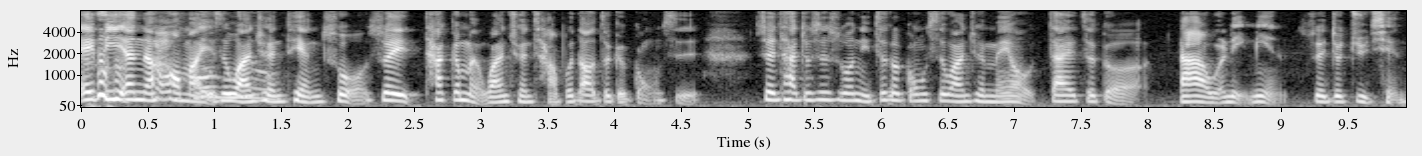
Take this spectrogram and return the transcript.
A B N 的号码也是完全填错，所以他根本完全查不到这个公司，所以他就是说你这个公司完全没有在这个达尔文里面，所以就拒签。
